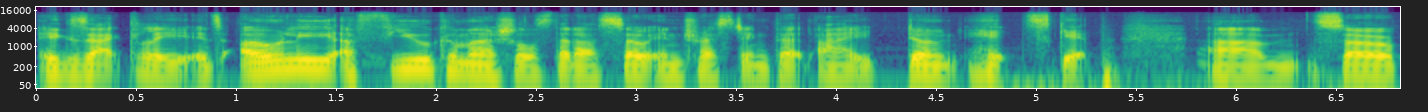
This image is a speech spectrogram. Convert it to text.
Exactly. It's only a few commercials that are so interesting that I don't hit skip. Um, so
